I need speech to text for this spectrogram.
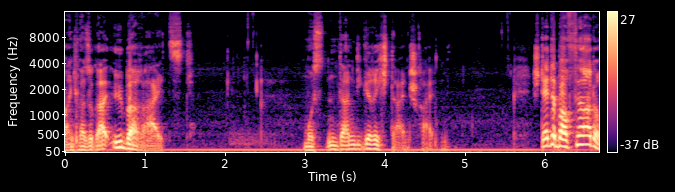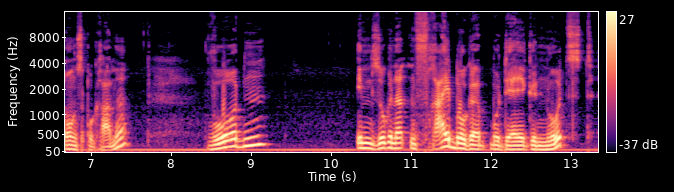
manchmal sogar überreizt, mussten dann die Gerichte einschreiten. Städtebauförderungsprogramme wurden im sogenannten Freiburger Modell genutzt,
